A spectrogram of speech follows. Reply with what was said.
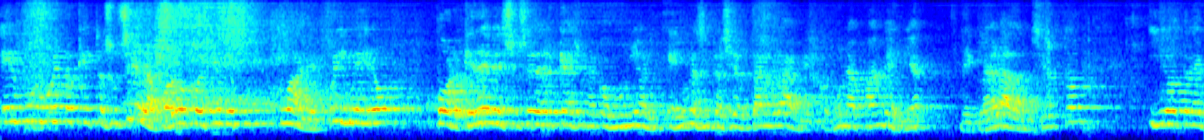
Es muy bueno que esto suceda por dos cuestiones puntuales. Primero, porque debe suceder que haya una comunión en una situación tan grave como una pandemia declarada, ¿no es cierto? Y otra es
